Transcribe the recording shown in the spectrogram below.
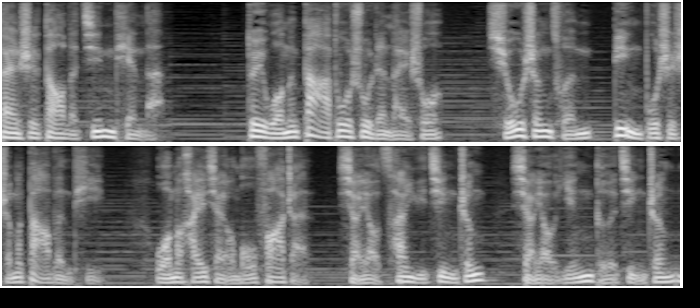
但是到了今天呢？对我们大多数人来说，求生存并不是什么大问题。我们还想要谋发展，想要参与竞争，想要赢得竞争。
